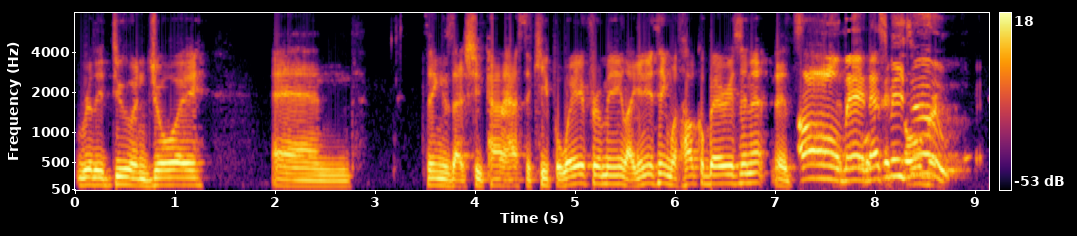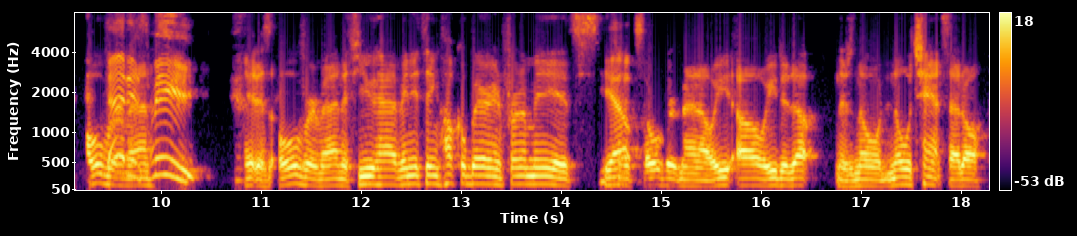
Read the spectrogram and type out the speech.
really do enjoy, and things that she kind of has to keep away from me. Like anything with huckleberries in it, it's oh it's man, that's me over. too. Over, That man. is me. It is over, man. If you have anything huckleberry in front of me, it's Yep. it's over, man. I'll eat I'll eat it up. There's no no chance at all.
